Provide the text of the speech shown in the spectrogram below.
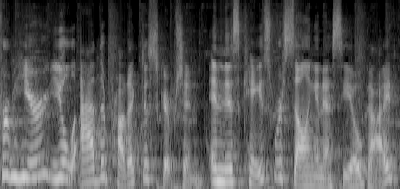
From here, you'll add the product description. In this case, we're selling an SEO guide,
